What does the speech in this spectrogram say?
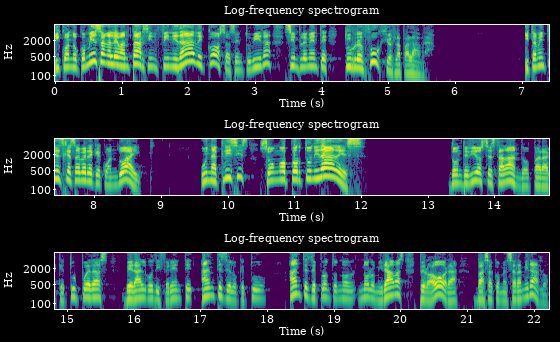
Y cuando comienzan a levantarse infinidad de cosas en tu vida, simplemente tu refugio es la palabra. Y también tienes que saber de que cuando hay una crisis son oportunidades donde Dios te está dando para que tú puedas ver algo diferente antes de lo que tú, antes de pronto no, lo mirabas, pero ahora vas a comenzar a mirarlo.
